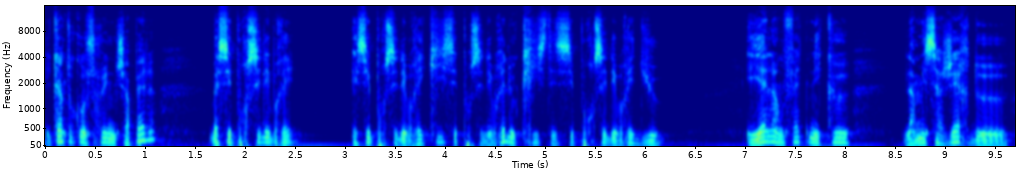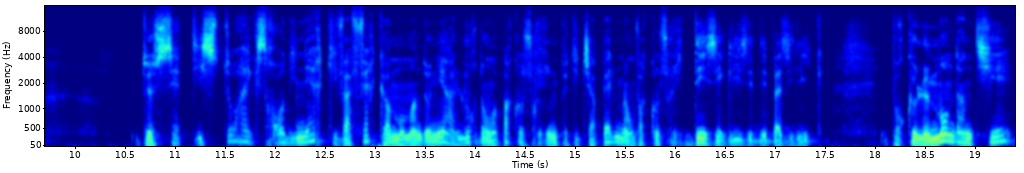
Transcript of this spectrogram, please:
Et quand on construit une chapelle, ben c'est pour célébrer. Et c'est pour célébrer qui? C'est pour célébrer le Christ et c'est pour célébrer Dieu. Et elle, en fait, n'est que la messagère de, de cette histoire extraordinaire qui va faire qu'à un moment donné, à Lourdes, on va pas construire une petite chapelle, mais on va construire des églises et des basiliques. Pour que le monde entier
